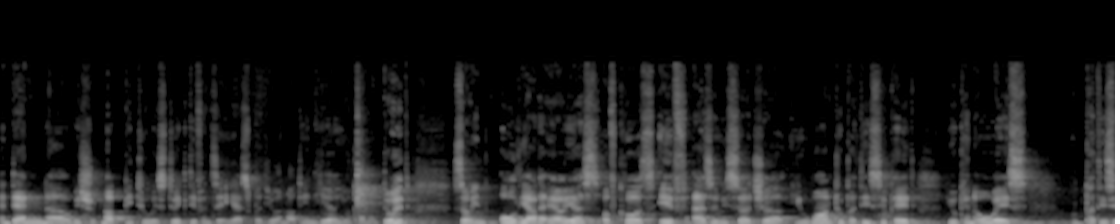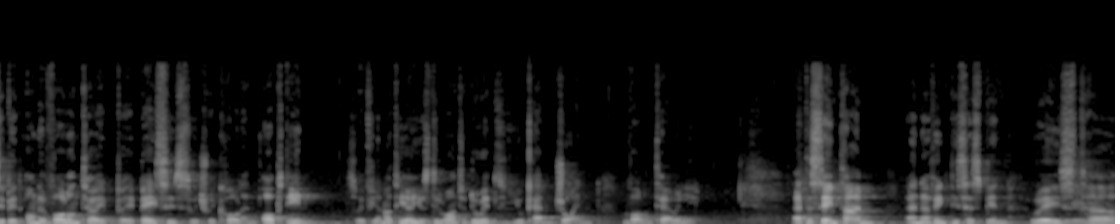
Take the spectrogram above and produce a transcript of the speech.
And then uh, we should not be too restrictive and say, yes, but you are not in here, you cannot do it. So in all the other areas, of course, if as a researcher you want to participate, you can always participate on a voluntary basis, which we call an opt-in. So if you're not here, you still want to do it, you can join voluntarily. At the same time, and I think this has been raised uh,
